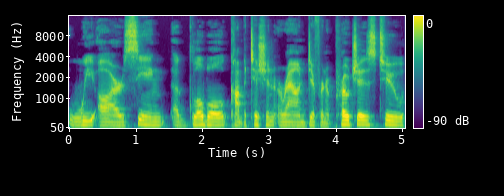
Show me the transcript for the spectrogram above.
we are seeing a global competition around different approaches to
